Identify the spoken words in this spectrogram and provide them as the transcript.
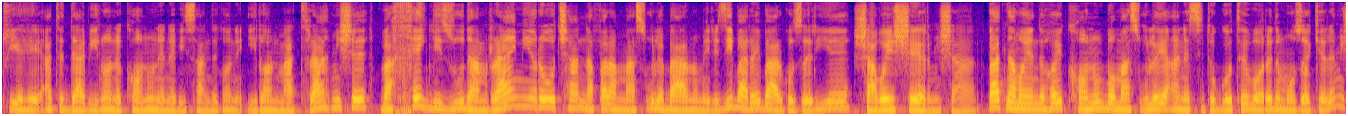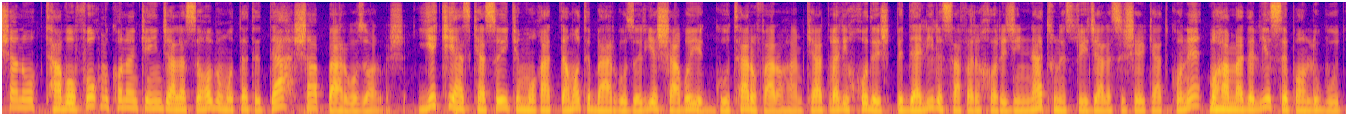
توی هیئت دبیران کانون نویسندگان ایران مطرح میشه و خیلی زودم رأی میاره و چند نفرم مسئول برنامه ریزی برای برگزاری شبای شعر میشن. بعد نماینده های کانون با مسئولای انستیتو گوته وارد مذاکره میشن و توافق می‌کنن که این جلسه ها به مدت ده شب برگزار بشه. یکی از کسایی که مقدمات برگزاری شبای گوته رو فراهم کرد ولی خودش به دلیل سفر سفر خارجی نتونست توی جلسه شرکت کنه محمد علی سپانلو بود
